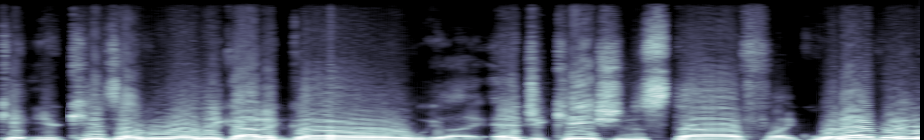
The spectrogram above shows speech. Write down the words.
getting your kids everywhere they got to go, like education stuff, like whatever it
